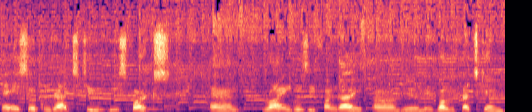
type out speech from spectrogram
hey, so congrats to E Sparks and Ryan Glizzy Fungi on your new Boba Fett skin.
